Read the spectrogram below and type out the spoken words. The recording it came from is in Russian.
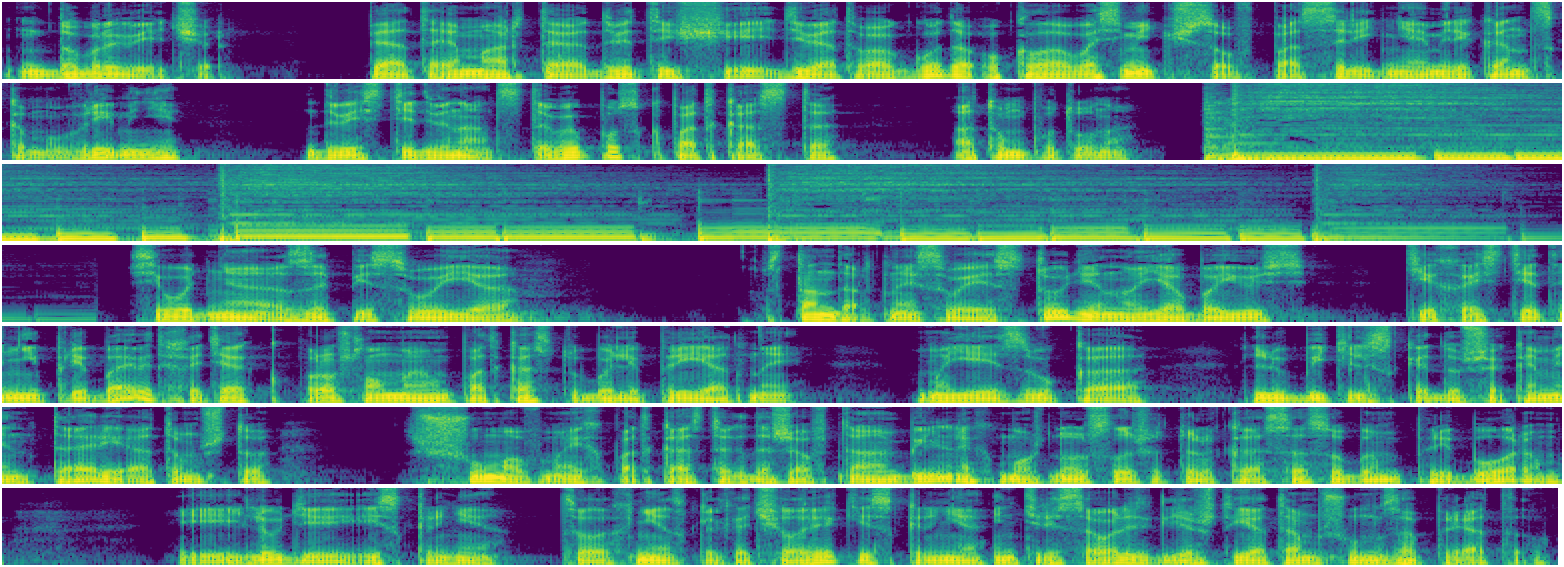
Добрый вечер. 5 марта 2009 года, около 8 часов по среднеамериканскому времени, 212 выпуск подкаста «Атом Путуна». Сегодня записываю я в стандартной своей студии, но я боюсь, тихости это не прибавит, хотя к прошлому моему подкасту были приятные моей звуколюбительской душе комментарии о том, что шума в моих подкастах, даже автомобильных, можно услышать только с особым прибором. И люди искренне, целых несколько человек искренне интересовались, где же я там шум запрятал.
